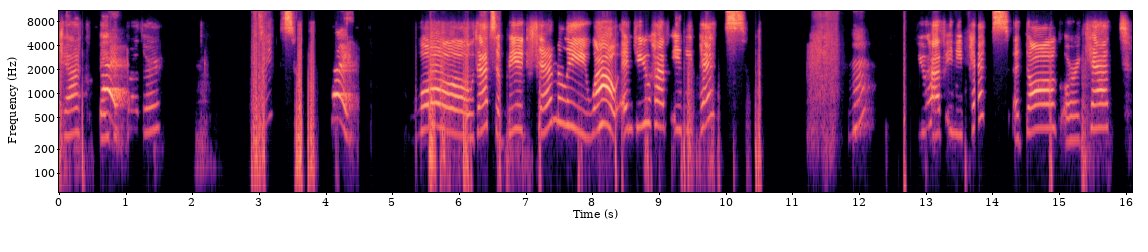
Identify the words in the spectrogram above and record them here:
Jack, baby brother. Six. Wait, Whoa, that's a big family. Wow. And do you have any pets? Hmm? You have any pets? A dog or a cat?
